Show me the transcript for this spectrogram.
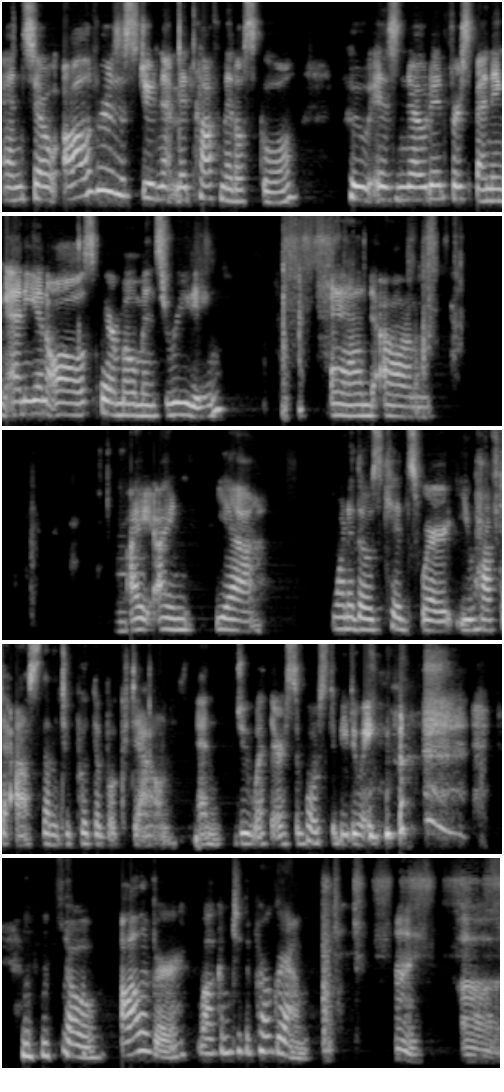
and so Oliver is a student at Mitkof Middle School who is noted for spending any and all spare moments reading. And um, I, I, yeah, one of those kids where you have to ask them to put the book down and do what they're supposed to be doing. so, Oliver, welcome to the program. Hi. Uh,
